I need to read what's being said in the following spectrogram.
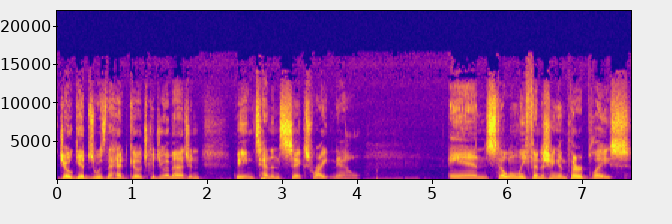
Joe Gibbs was the head coach. Could you imagine being 10 and 6 right now and still only finishing in third place?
